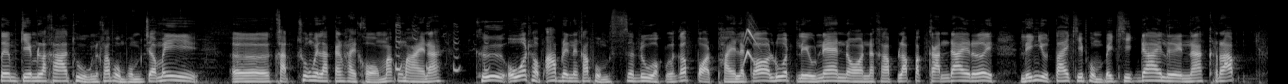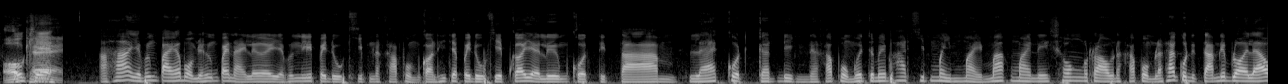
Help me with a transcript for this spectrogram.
เติมเกมราคาถูกนะครับผมผมจะไม่เอ่อขัดช่วงเวลาการขายของมากมายนะ คือ Over Top Up เลยนะครับผมสะดวกแล้วก็ปลอดภัยแล้วก็รวดเร็วแน่นอนนะครับ รับประกันได้เลย ลิงก์อยู่ใต้คลิปผมไปคลิกได้เลยนะครับ โอเคอะฮะอย่าเพิ่งไปครับผมอย่าเพิ่งไปไหนเลยอย่าเพิ่งรีบไปดูคลิปนะครับผมก่อนที่จะไปดูคลิปก็อย่าลืมกดติดตาม และกดกระดิ่งนะครับผมเพื่อจะไม่พลาดคลิปใหม่ๆ มากมายในช่องเรานะครับผมและถ้ากดติดตามเรียบร้อยแล้ว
